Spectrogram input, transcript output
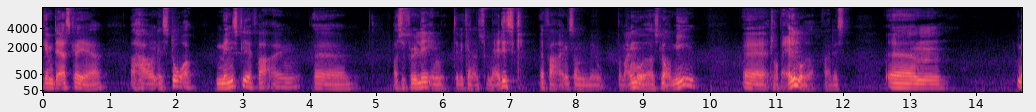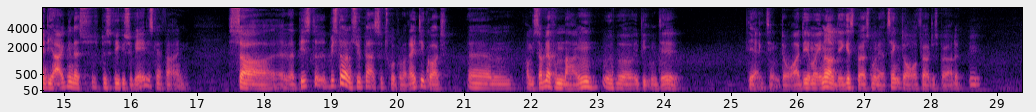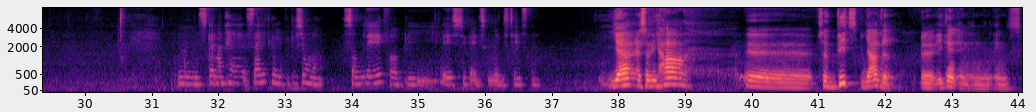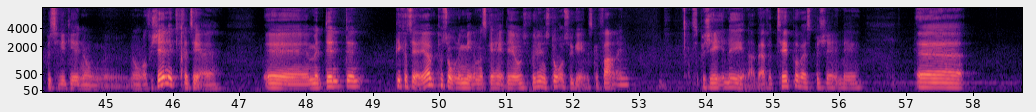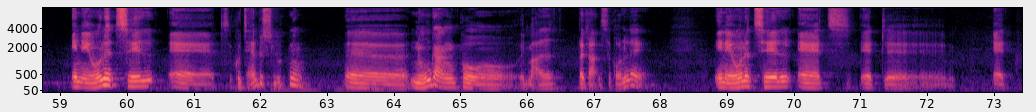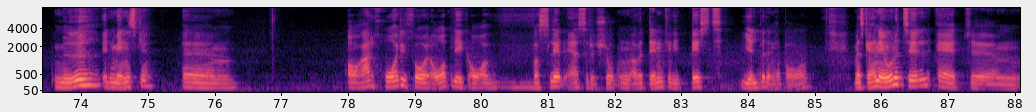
gennem deres karriere, og har jo en, en stor menneskelig erfaring, øh, og selvfølgelig en, det vi kalder en somatisk erfaring, som jo på mange måder slår min. Øh, jeg tror på alle måder, faktisk. Øh, men de har ikke den der specifikke psykiatriske erfaring. Så øh, bistå, en sygeplejerske tror jeg kommer rigtig godt. Øhm, om vi så bliver for mange ude på, i bilen, det, det har jeg ikke tænkt over. Og det jeg må indrømme, det er ikke et spørgsmål, jeg har tænkt over, før du spørger det. Mm. Mm, skal man have særlige kvalifikationer som læge for at blive læge i psykiatrisk udredningstjeneste? Ja, altså vi har, øh, så vidt jeg ved, øh, ikke en, en, en specifik, øh, nogle, øh, nogle officielle kriterier, øh, men den, den, de kriterier, jeg personligt mener, man skal have, det er jo selvfølgelig en stor psykiatrisk erfaring, speciallæge, eller i hvert fald tæt på at være speciallæge, øh, en evne til at kunne tage en beslutning, øh, nogle gange på et meget begrænset grundlag, en evne til at, at, øh, at møde et menneske, øh, og ret hurtigt få et overblik over, hvor slem er situationen, og hvordan kan vi bedst hjælpe den her borger. Man skal have en evne til at, øh,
